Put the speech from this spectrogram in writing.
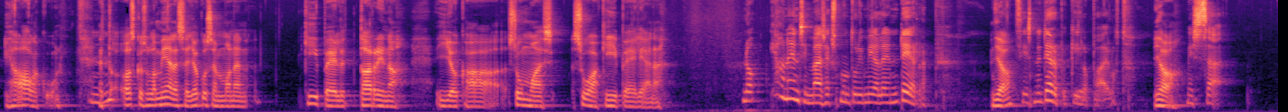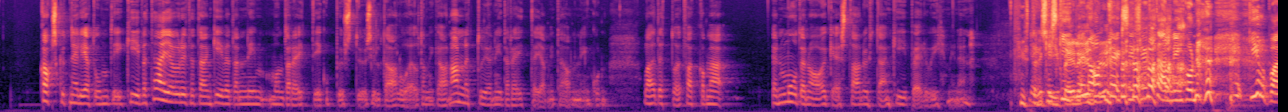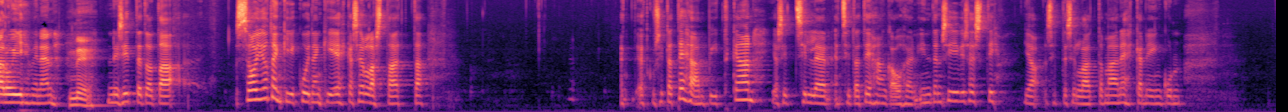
ihan alkuun. Mm-hmm. Että olisiko sulla mielessä joku semmoinen kiipeilytarina, joka summaisi sua kiipeilijänä? No ihan ensimmäiseksi mun tuli mieleen derpy. Joo. Siis ne derpykilpailut, Joo. missä 24 tuntia kiivetään ja yritetään kiivetä niin monta reittiä kuin pystyy siltä alueelta, mikä on annettu ja niitä reittejä, mitä on niin kuin laitettu. Että vaikka mä en muuten ole oikeastaan yhtään kiipeilyihminen, Yhtään siis kiipeilyihminen. anteeksi, siis yhtään niin kuin kilpailuihminen. Niin. Niin sitten tota, se on jotenkin kuitenkin ehkä sellaista, että et, et kun sitä tehdään pitkään ja sitten silleen, että sitä tehdään kauhean intensiivisesti ja sitten sillä että mä en ehkä niin kuin,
